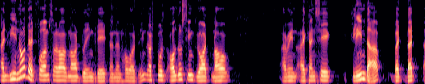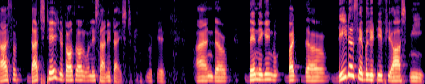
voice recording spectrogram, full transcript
And we know that firms are all not doing great and then how are doing. Of course, all those things got now, I mean, I can say cleaned up, but that as of that stage, it was all only sanitized. okay. And uh, then again, but the leader's ability, if you ask me,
